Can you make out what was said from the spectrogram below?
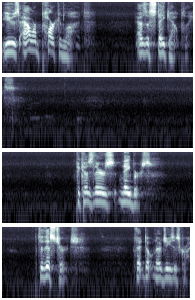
use our parking lot as a stakeout place? Because there's neighbors to this church that don't know Jesus Christ.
